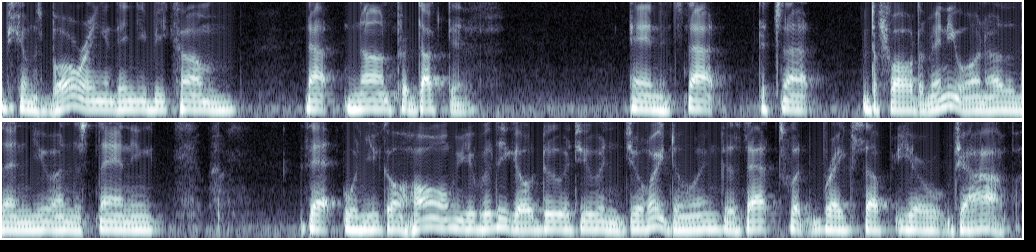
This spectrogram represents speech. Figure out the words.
Becomes boring, and then you become not non-productive. And it's not it's not the fault of anyone other than you understanding that when you go home, you really go do what you enjoy doing because that's what breaks up your job.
